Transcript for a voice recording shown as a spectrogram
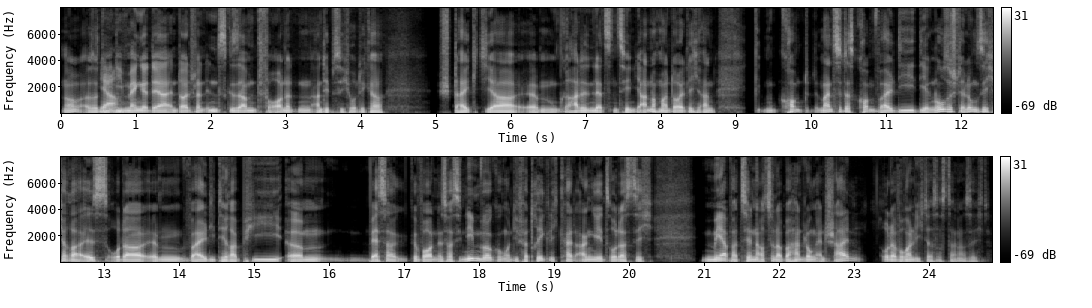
Ne? Also die, ja. die Menge der in Deutschland insgesamt verordneten Antipsychotika steigt ja ähm, gerade in den letzten zehn Jahren nochmal deutlich an kommt, meinst du, das kommt, weil die Diagnosestellung sicherer ist oder ähm, weil die Therapie ähm, besser geworden ist, was die Nebenwirkungen und die Verträglichkeit angeht, so dass sich mehr Patienten auch zu einer Behandlung entscheiden? Oder woran liegt das aus deiner Sicht?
